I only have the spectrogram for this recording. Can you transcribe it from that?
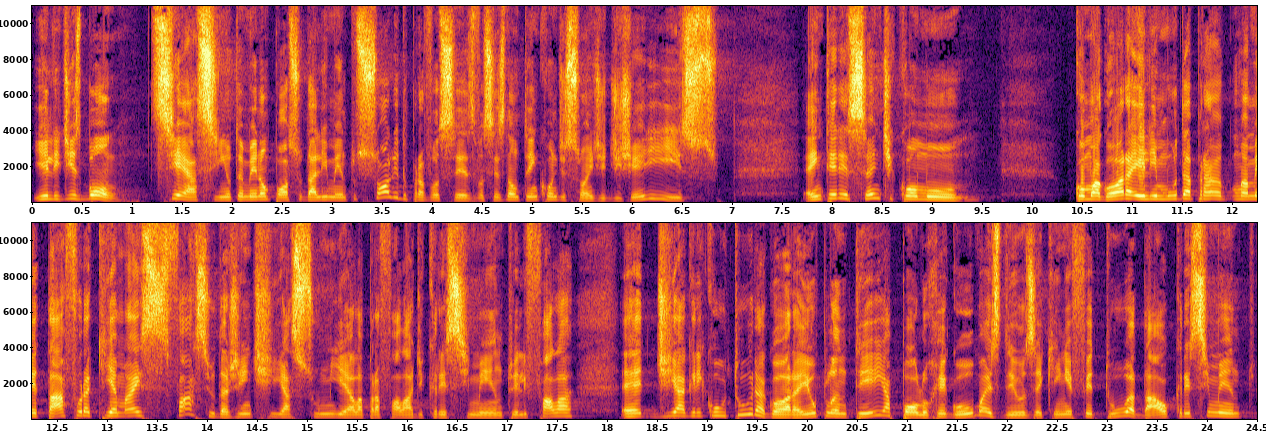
E ele diz: bom, se é assim, eu também não posso dar alimento sólido para vocês, vocês não têm condições de digerir isso. É interessante como como agora ele muda para uma metáfora que é mais fácil da gente assumir ela para falar de crescimento. Ele fala é, de agricultura agora. Eu plantei, Apolo regou, mas Deus é quem efetua, dá o crescimento.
